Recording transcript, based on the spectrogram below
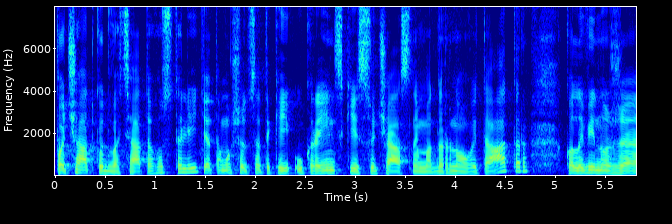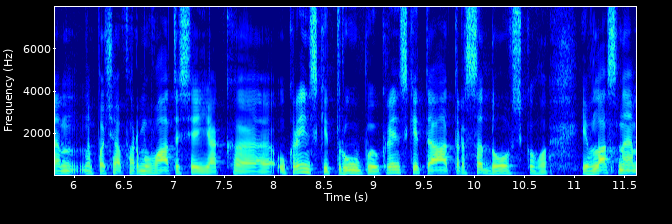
Початку ХХ століття, тому що це такий український сучасний модерновий театр, коли він уже почав формуватися як е, українські трупи, український театр Садовського. І, власне,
